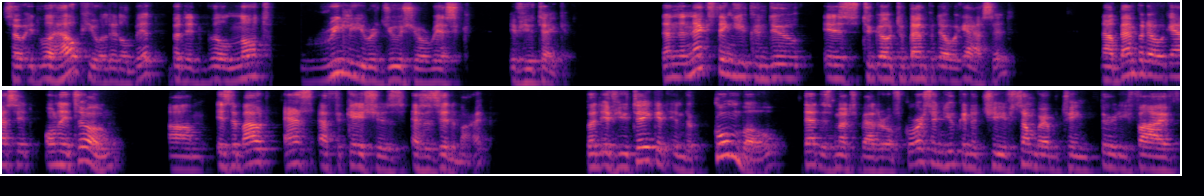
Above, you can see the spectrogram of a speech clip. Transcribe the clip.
So it will help you a little bit, but it will not really reduce your risk if you take it. Then the next thing you can do is to go to bempedoic acid. Now, bempedoic acid on its own um, is about as efficacious as ezetimibe. But if you take it in the combo, that is much better, of course, and you can achieve somewhere between 35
